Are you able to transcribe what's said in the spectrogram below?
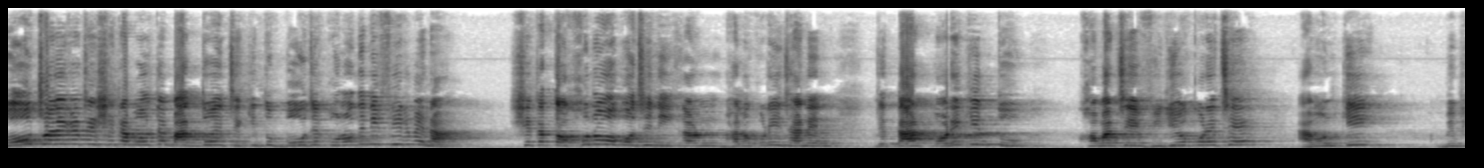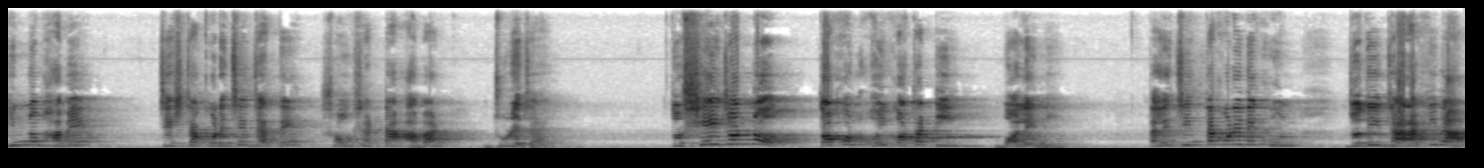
বউ চলে গেছে সেটা বলতে বাধ্য হয়েছে, কিন্তু বউ যে কোনোদিনই ফিরবে না, সেটা তখনও ও বোঝেনি, কারণ ভালো করেই জানেন যে তারপরে কিন্তু ক্ষমা চেয়ে ভিডিও করেছে, এমনকি বিভিন্নভাবে চেষ্টা করেছে যাতে সংসারটা আবার জুড়ে যায়। তো সেই জন্য তখন ওই কথাটি বলেনি। তাহলে চিন্তা করে দেখুন, যদি যারা কিনা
